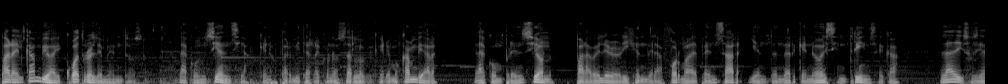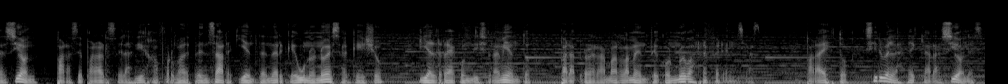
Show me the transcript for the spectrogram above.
Para el cambio hay cuatro elementos. La conciencia, que nos permite reconocer lo que queremos cambiar, la comprensión, para ver el origen de la forma de pensar y entender que no es intrínseca, la disociación, para separarse de las viejas formas de pensar y entender que uno no es aquello, y el reacondicionamiento, para programar la mente con nuevas referencias. Para esto sirven las declaraciones,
